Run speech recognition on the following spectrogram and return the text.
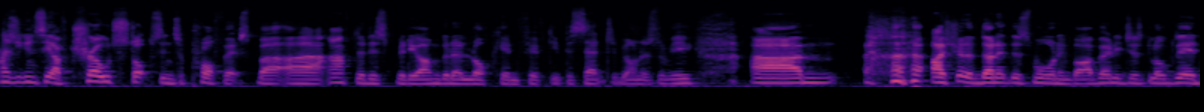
as you can see, I've trailed stops into profits, but uh, after this video, I'm going to lock in 50% to be honest with you. Um, I should have done it this morning, but I've only just logged in.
